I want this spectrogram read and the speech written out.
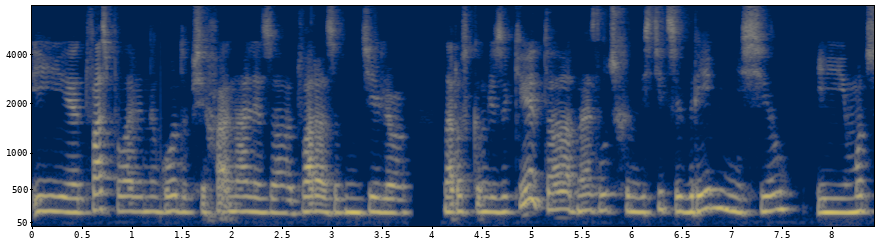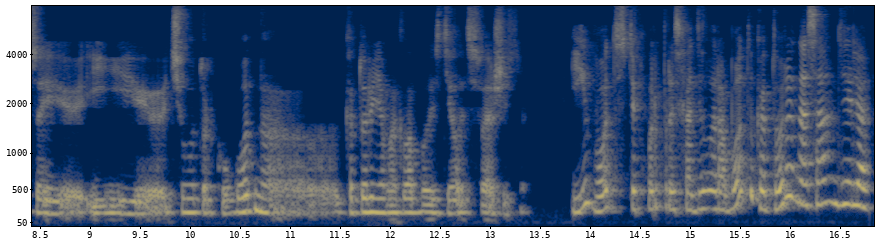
И два с половиной года психоанализа два раза в неделю на русском языке — это одна из лучших инвестиций времени, сил и эмоций, и чего только угодно, которые я могла бы сделать в своей жизни. И вот с тех пор происходила работа, которая на самом деле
